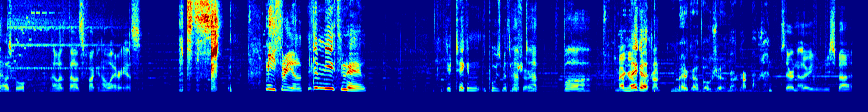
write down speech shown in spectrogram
That was cool. That was that was fucking hilarious. Mithril. The Mithril. You're taking Pooh's Mithril Tap shard. tap. Bah. A mega- potion. Mega potion. Mega potion. Is there another Unity spot?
